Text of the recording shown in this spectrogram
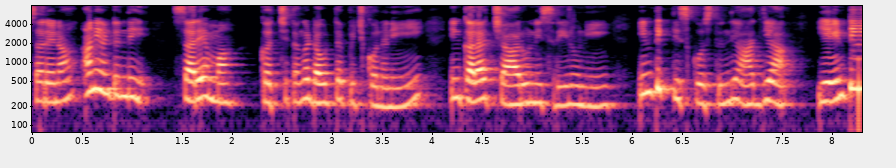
సరేనా అని అంటుంది. సరే అమ్మా ఖచ్చితంగా డౌట్ తెప్పించుకోనని. ఇంకలా చారుని శ్రీనుని ఇంటికి తీసుకొస్తుంది ఆద్య. ఏంటి?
